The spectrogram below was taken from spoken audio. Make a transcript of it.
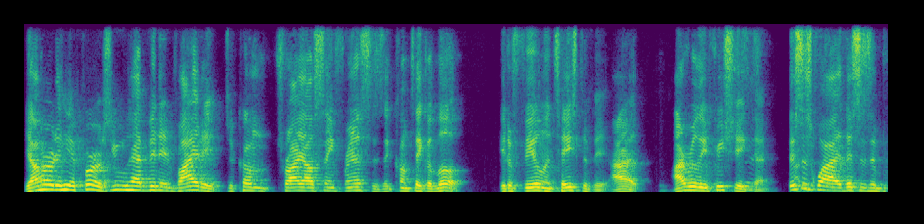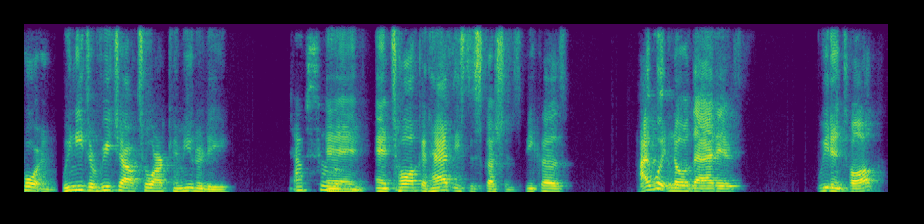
Y'all heard it here first. You have been invited to come try out St. Francis and come take a look, get a feel and taste of it. I I really appreciate that. This is why this is important. We need to reach out to our community, absolutely, and and talk and have these discussions because I wouldn't know that if we didn't talk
